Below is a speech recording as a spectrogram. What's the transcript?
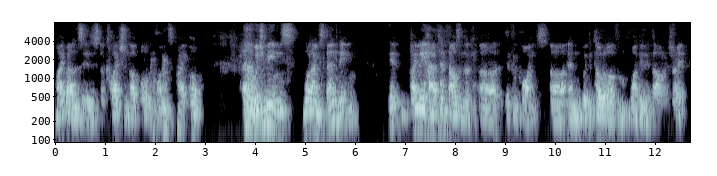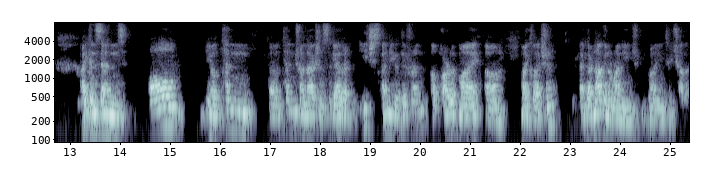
My balance is a collection of all the coins I own, which means when I'm spending, it, I may have 10,000 uh, different coins uh, and with a total of $1 million, right? I can send all, you know, 10 uh, 10 transactions together, each spending a different uh, part of my um, my collection, and they're not going to run, in, run into each other.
